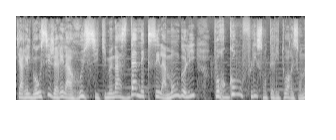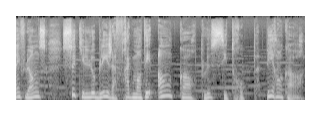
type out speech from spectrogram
car il doit aussi gérer la Russie qui menace d'annexer la Mongolie pour gonfler son territoire et son influence, ce qui l'oblige à fragmenter encore plus ses troupes. Pire encore,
